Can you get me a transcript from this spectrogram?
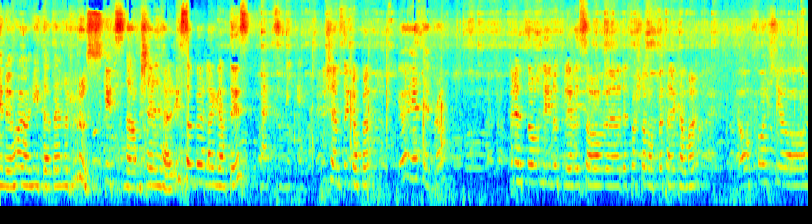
Micke, nu har jag hittat en ruskigt snabb tjej här. Isabella, grattis! Tack så mycket. Hur känns det i kroppen? Jo, jättebra. Berätta om din upplevelse av eh, det första loppet här i Kalmar. Ja, först jag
